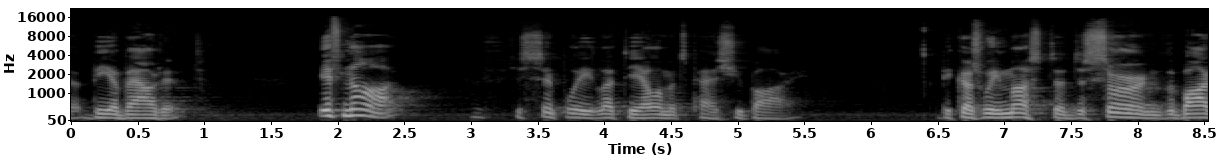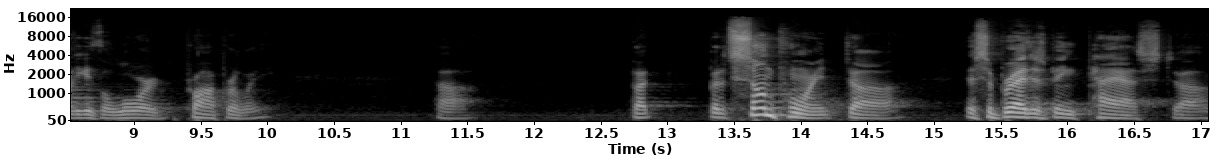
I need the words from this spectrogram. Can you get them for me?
uh, be about it. If not, just simply let the elements pass you by. Because we must uh, discern the body of the Lord properly. Uh, but, but at some point, uh, as the bread is being passed, uh,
